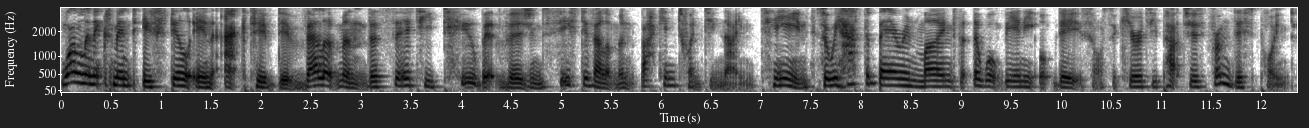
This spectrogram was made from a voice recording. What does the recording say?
While Linux Mint is still in active development, the 32-bit version ceased development back in 2019, so we have to bear in mind that there won't be any updates or security patches from this point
